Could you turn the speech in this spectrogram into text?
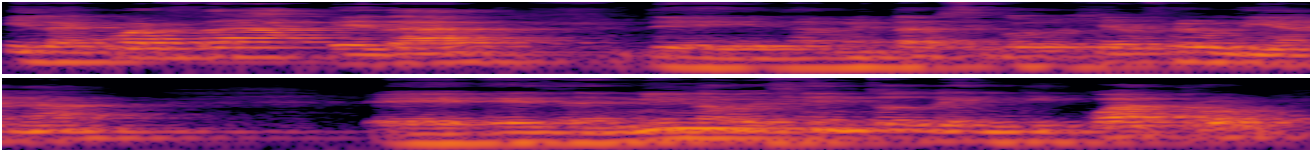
Y la cuarta edad de la metapsicología freudiana eh, es de 1924,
